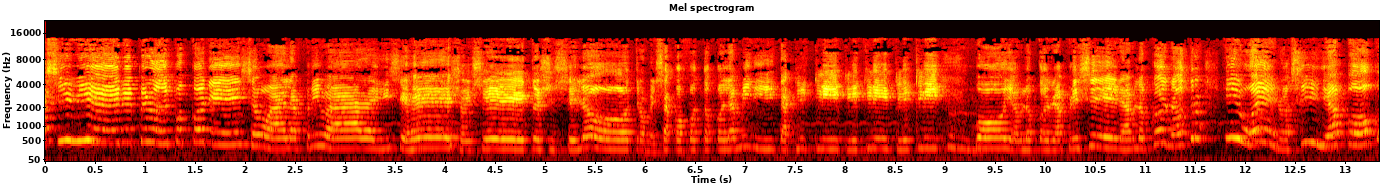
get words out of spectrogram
así viene, pero después con eso va a la privada y dice, eh, yo hice esto, yo hice lo otro, me saco foto con la mirita, clic, clic, clic, clic, clic, clic, voy, hablo con la presera, hablo con otro, y bueno, así de a poco,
